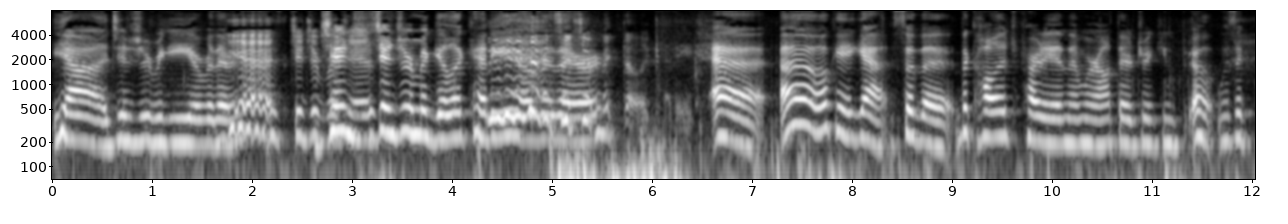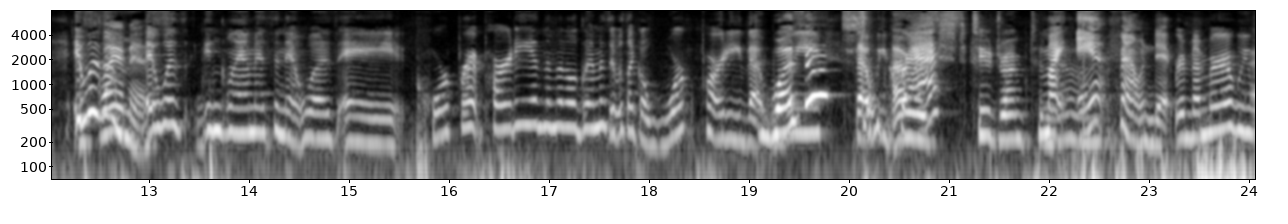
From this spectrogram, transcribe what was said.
Yeah, Ginger McGee over there. yes, Ginger Gin- Ginger McGillicuddy over Ginger there. McGillicuddy. Uh, oh, okay, yeah. So the the college party, and then we're out there drinking. Oh, was it? It was Glamis. A, it was in Glamis, and it was a corporate party in the middle of Glamis. It was like a work party that Was we it? that we I was crashed. too drunk to. My know. aunt found it. Remember, we were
